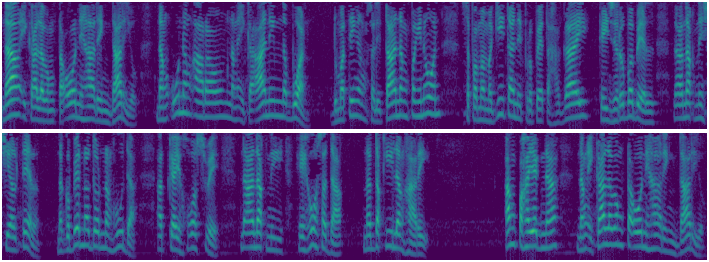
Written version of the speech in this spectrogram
ng ikalawang taon ni Haring Dario ng unang araw ng ikaanim na buwan. Dumating ang salita ng Panginoon sa pamamagitan ni Propeta Hagay kay Zerubabel na anak ni Shealtel, na gobernador ng Huda, at kay Josue na anak ni Jehosadak na dakilang hari. Ang pahayag na ng ikalawang taon ni Haring Dario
